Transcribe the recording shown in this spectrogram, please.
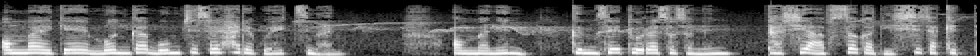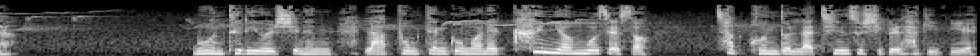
엄마에게 뭔가 몸짓을 하려고 했지만 엄마는 금세 돌아서서는 다시 앞서가기 시작했다. 몬트리올시는 라퐁텐 공원의 큰 연못에서 첫 곤돌라 진수식을 하기 위해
